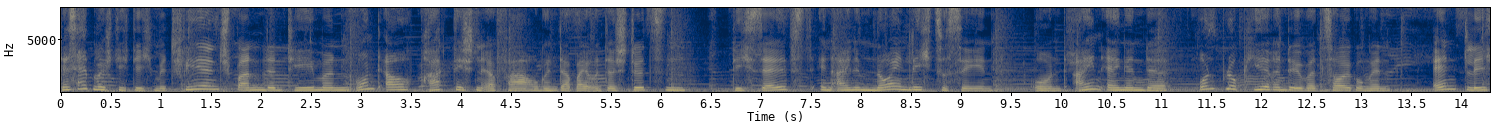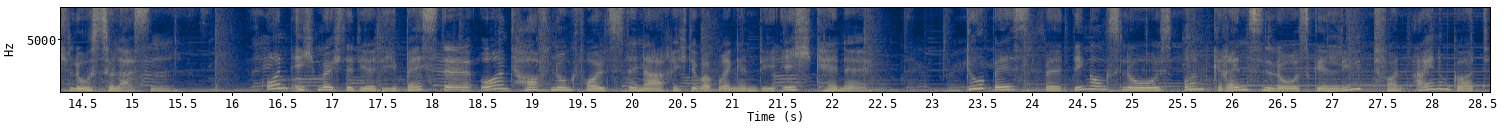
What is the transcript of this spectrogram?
Deshalb möchte ich dich mit vielen spannenden Themen und auch praktischen Erfahrungen dabei unterstützen, dich selbst in einem neuen Licht zu sehen und einengende und blockierende Überzeugungen endlich loszulassen. Und ich möchte dir die beste und hoffnungsvollste Nachricht überbringen, die ich kenne. Du bist bedingungslos und grenzenlos geliebt von einem Gott,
